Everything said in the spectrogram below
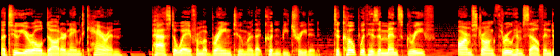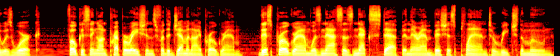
a two-year-old daughter named Karen, passed away from a brain tumor that couldn't be treated. To cope with his immense grief, Armstrong threw himself into his work, focusing on preparations for the Gemini program. This program was NASA's next step in their ambitious plan to reach the moon.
